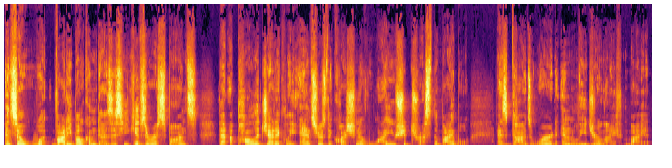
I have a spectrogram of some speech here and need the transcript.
And so, what Voddie Baucham does is he gives a response that apologetically answers the question of why you should trust the Bible as God's word and lead your life by it.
